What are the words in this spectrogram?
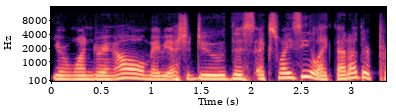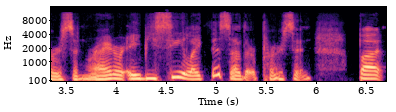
you're wondering oh maybe i should do this xyz like that other person right? Or abc like this other person. But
